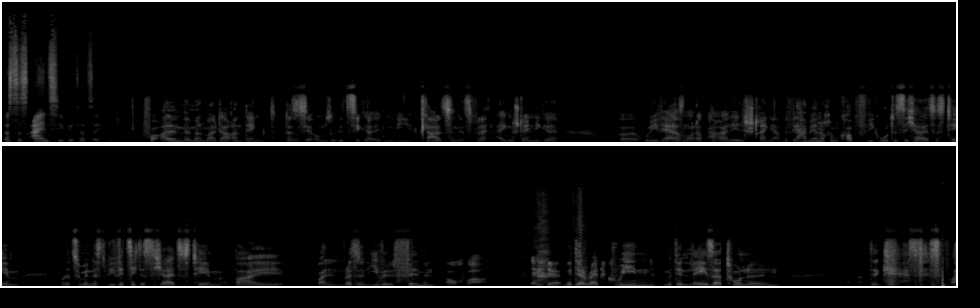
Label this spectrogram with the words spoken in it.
Das ist das Einzige tatsächlich. Vor allem, wenn man mal daran denkt, das ist ja umso witziger irgendwie. Klar, das sind jetzt vielleicht eigenständige, äh, Universen oder Parallelstränge, aber wir haben ja Hm. noch im Kopf, wie gut das Sicherheitssystem oder zumindest wie witzig das Sicherheitssystem bei, bei den Resident Evil Filmen auch war. Ja. Mit, der, mit der Red Queen, mit den Lasertunneln. Also das war,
